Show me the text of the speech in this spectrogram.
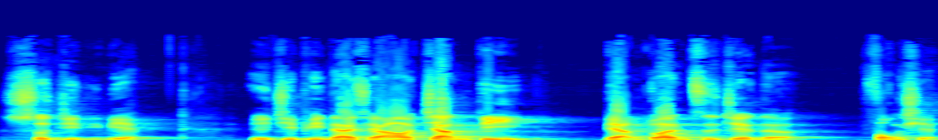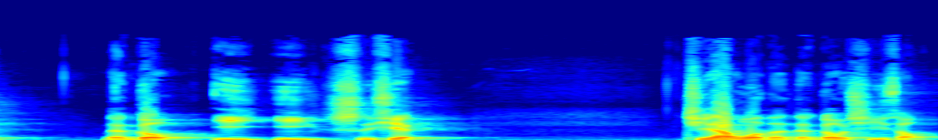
设计理念，以及平台想要降低两端之间的风险，能够一一实现，期待我们能够携手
